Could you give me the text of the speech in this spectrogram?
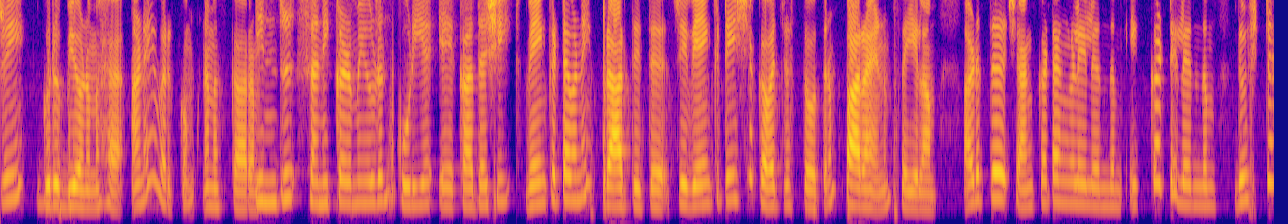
ஸ்ரீ குருபியோ நமக. அனைவருக்கும் நமஸ்காரம். இன்று சனிக்கிழமையுடன் கூடிய ஏகாதசி. வெங்கடவனை பிரார்த்தித்து ஸ்ரீ வெங்கடேஷ கவச்ச ஸ்தோத்திரம் பாராயணம் செய்யலாம். அடுத்து சங்கடங்களிலிருந்தும் இக்கட்டிலிருந்தும் துஷ்ட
